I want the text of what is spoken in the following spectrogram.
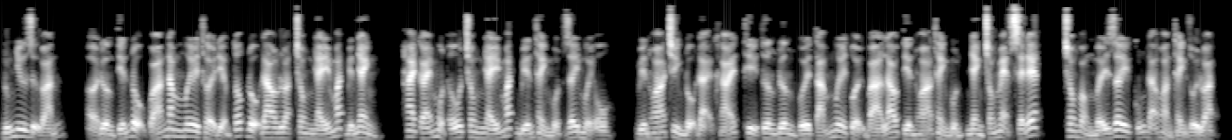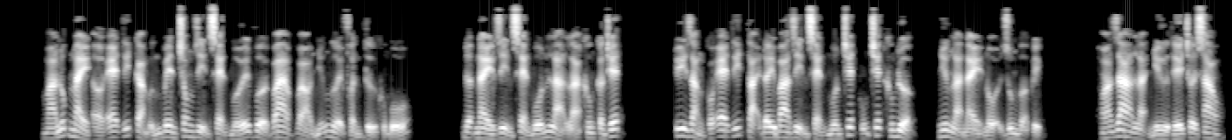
Đúng như dự đoán, ở đường tiến độ quá năm mươi thời điểm tốc độ đao loạt trong nháy mắt biến nhanh, hai cái một ô trong nháy mắt biến thành một giây mười ô, biến hóa trình độ đại khái thì tương đương với tám mươi tuổi bà lao tiến hóa thành một nhanh chóng mẹ xe đét, trong vòng mấy giây cũng đã hoàn thành rồi loạt mà lúc này ở edit cảm ứng bên trong dịn sẹn mới vừa va vào những người phần tử khủng bố đợt này dìn sẹn vốn là là không cần chết. Tuy rằng có edit tại đây ba dìn sẹn muốn chết cũng chết không được nhưng là này nội dung vợ kịch. Hóa ra là như thế chơi sao?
